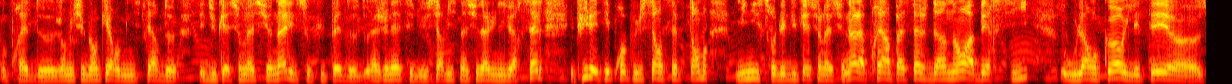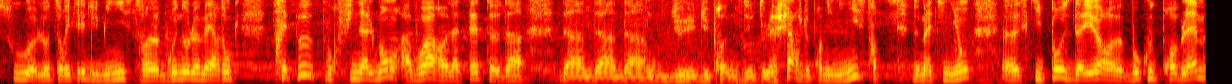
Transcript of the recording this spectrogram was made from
auprès de Jean-Michel Blanquer au ministère de l'Éducation nationale. Il s'occupait de la jeunesse et du service national universel. Et puis il a été propulsé en septembre ministre de l'Éducation nationale après un passage d'un an à Bercy, où là encore il était euh, sous l'autorité du ministre Bruno Le Maire. Donc très peu pour finalement avoir la tête du, de la charge de Premier ministre de Matignon, euh, ce qui pose d'ailleurs beaucoup de problèmes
